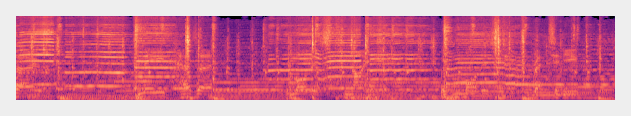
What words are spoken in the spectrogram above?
So, me as a modest knight with modest retinue.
